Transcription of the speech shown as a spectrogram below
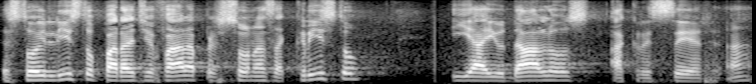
Estoy listo para llevar a personas a Cristo y ayudarlos a crecer, ¿ah?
